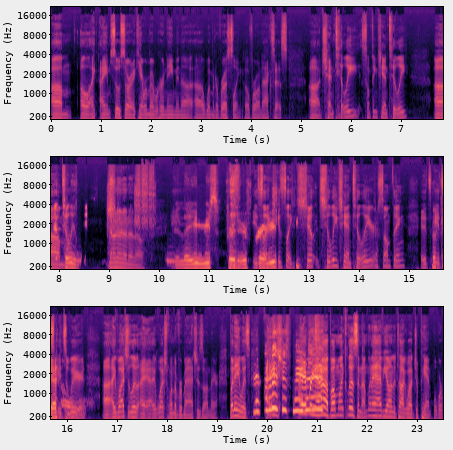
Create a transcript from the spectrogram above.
Um, oh, I, I am so sorry, I can't remember her name in uh, uh, Women of Wrestling over on Access. Uh, Chantilly, something Chantilly. Um, Tilly no, no, no, no, no. Lace, pretty It's like it's like chil- chili chantilly or something. It's Okay. it's it's weird. Uh, I watched a little. I, I watched one of her matches on there. But anyways, Delicious, I didn't bring that up. I'm like, listen, I'm gonna have you on to talk about Japan, but we're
